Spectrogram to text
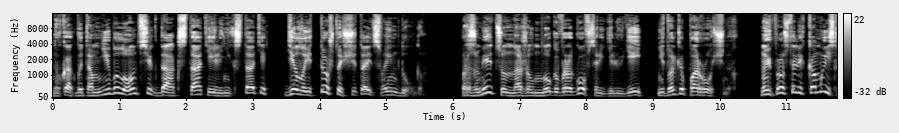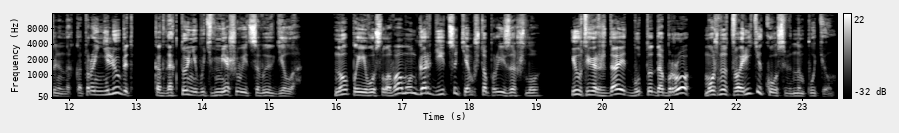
Но как бы там ни было, он всегда, кстати или не кстати, делает то, что считает своим долгом. Разумеется, он нажил много врагов среди людей, не только порочных, но и просто легкомысленных, которые не любят, когда кто-нибудь вмешивается в их дела. Но, по его словам, он гордится тем, что произошло, и утверждает, будто добро можно творить и косвенным путем.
